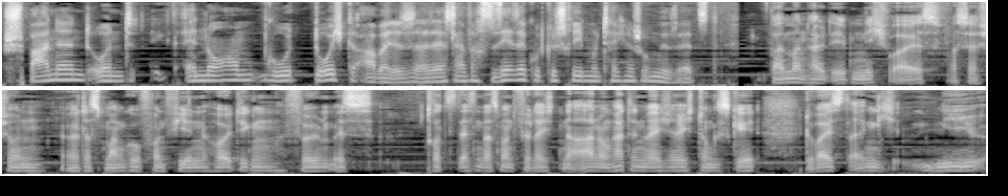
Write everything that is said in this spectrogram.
spannend und enorm gut durchgearbeitet. Also er ist einfach sehr, sehr gut geschrieben und technisch umgesetzt. Weil man halt eben nicht weiß, was ja schon äh, das Manko von vielen heutigen Filmen ist, trotz dessen, dass man vielleicht eine Ahnung hat, in welche Richtung es geht. Du weißt eigentlich nie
